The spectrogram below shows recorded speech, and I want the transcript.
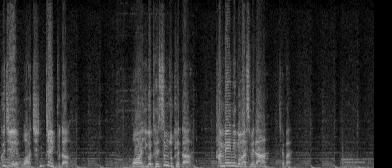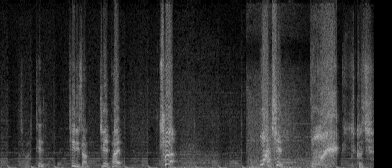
그지? 와, 진짜 이쁘다. 와, 이거 됐으면 좋겠다. 감메인님 고맙습니다. 제발. 제발, 틸. 틸 이상. 7, 8. 슈! 와, 7! 그렇지.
